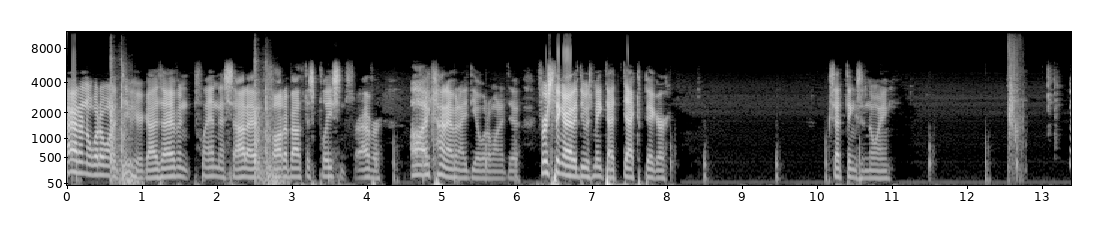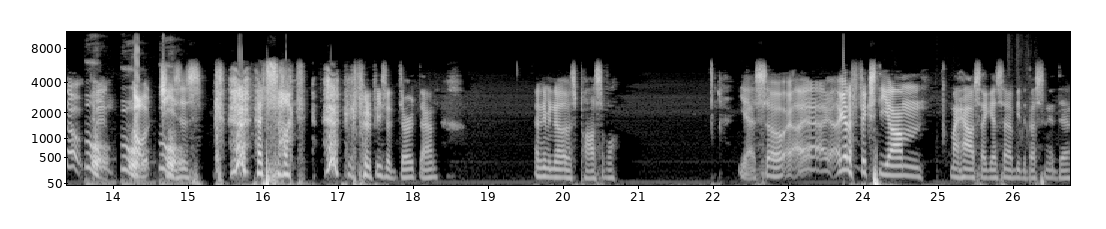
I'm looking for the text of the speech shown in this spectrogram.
I don't know what I want to do here, guys. I haven't planned this out. I haven't thought about this place in forever. Oh, I kind of have an idea what I want to do. First thing I got to do is make that deck bigger. Because that thing's annoying. No! Oh, Jesus. that sucked. I could put a piece of dirt down. I didn't even know that was possible. Yeah, so I, I, I gotta fix the, um, my house, I guess that would be the best thing to do.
